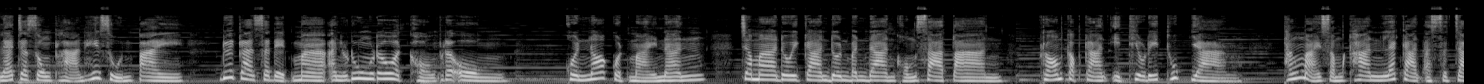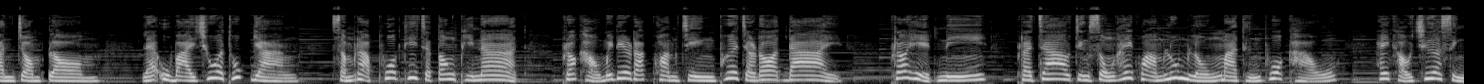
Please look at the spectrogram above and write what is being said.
และจะทรงผลาญให้สูญไป ด้วยการเสด็จมาอันรุ่งโรจน์ของพระองค์ คนนอกกฎหมายนั้น จะมาโดยการดลบันดาลของซาตาน พร้อมกับการอิทธิฤทธิ์ทุกอย่าง ทั้งหมายสำคัญและการอัศจรรย์จอมปลอม และอุบายชั่วทุกอย่างสำหรับพวกที่จะต้องพินาศเพราะเขาไม่ได้รักความจริงเพื่อจะรอดได้ เพราะเหตุนี้ พระเจ้าจึงทรงให้ความลุ่มหลงมาถึงพวกเขา ให้เขาเชื่อสิ่ง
